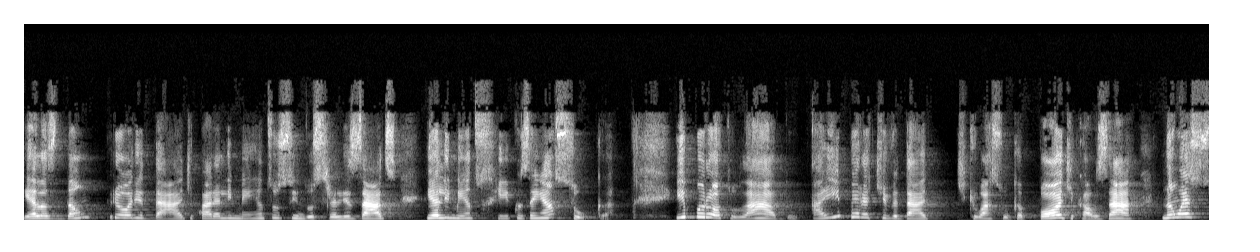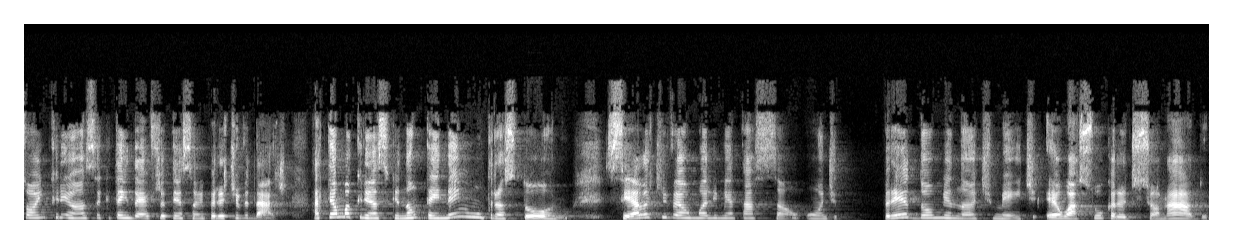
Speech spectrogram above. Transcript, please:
e elas dão prioridade para alimentos industrializados e alimentos ricos em açúcar. E por outro lado, a hiperatividade que o açúcar pode causar não é só em criança que tem déficit de atenção e hiperatividade. Até uma criança que não tem nenhum transtorno, se ela tiver uma alimentação onde predominantemente é o açúcar adicionado,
